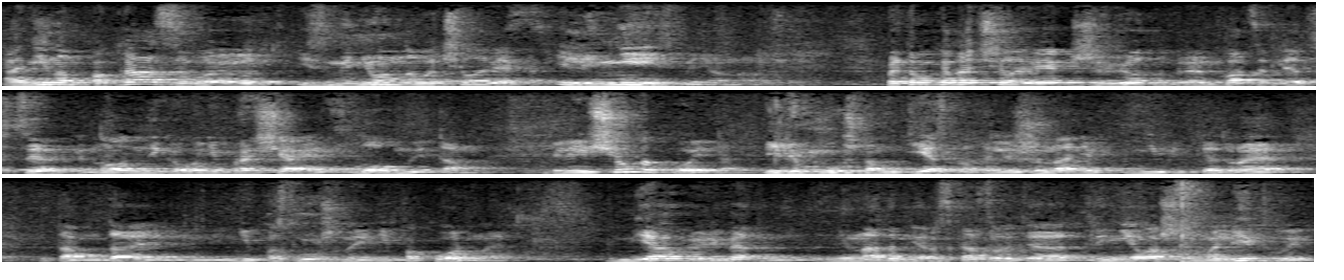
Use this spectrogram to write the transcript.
они нам показывают измененного человека или неизмененного. Поэтому, когда человек живет, например, 20 лет в церкви, но он никого не прощает, злобный там, или еще какой-то, или муж там деспот, или жена, не- не- которая там, да, непослушная, непокорная, я говорю, ребята, не надо мне рассказывать о длине вашей молитвы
